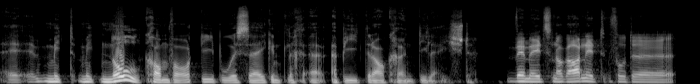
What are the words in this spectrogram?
äh, mit, mit null Komforteinbußen eigentlich äh, einen Beitrag könnte leisten wenn man jetzt noch gar nicht von der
